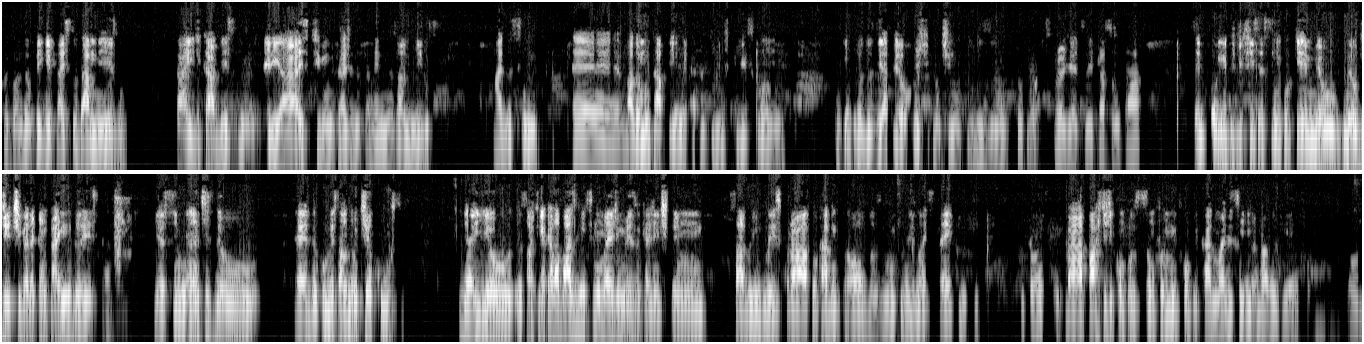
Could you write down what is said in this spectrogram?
Foi quando eu peguei para estudar mesmo, caí de cabeça nos materiais, tive muita ajuda também dos meus amigos. Mas assim, é, valeu muito a pena, cara. Eu tô muito feliz com, o que eu produzi até hoje, continuo produzindo, tô com muitos projetos aí para soltar. Sempre foi muito difícil, assim, porque meu, meu objetivo era cantar em inglês, cara. E assim, antes de eu, é, de eu começar, eu não tinha curso. E aí eu, eu só tinha aquela base do ensino médio mesmo, que a gente tem um, sabe, inglês para tocar em provas, um inglês mais técnico. Então, assim, pra parte de composição foi muito complicado, mas isso não é de Então,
